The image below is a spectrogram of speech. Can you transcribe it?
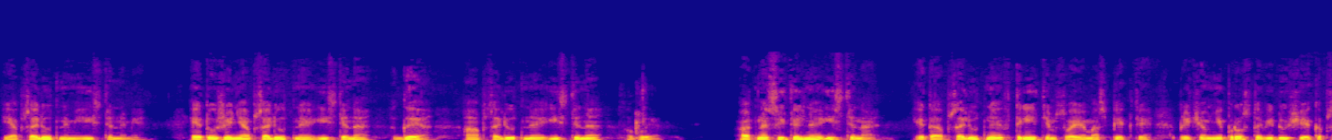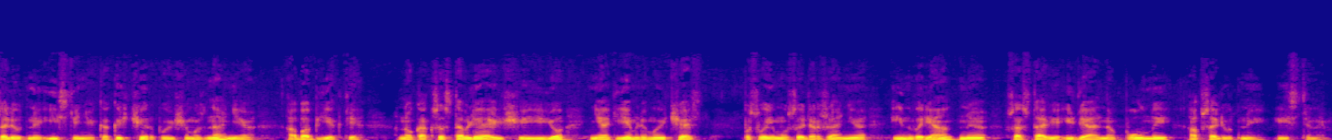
и абсолютными истинами. Это уже не абсолютная истина Г, а абсолютная истина В. Относительная истина – это абсолютная в третьем своем аспекте, причем не просто ведущая к абсолютной истине, как исчерпывающему знанию об объекте, но как составляющая ее неотъемлемую часть, по своему содержанию инвариантную в составе идеально полной абсолютной истины.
